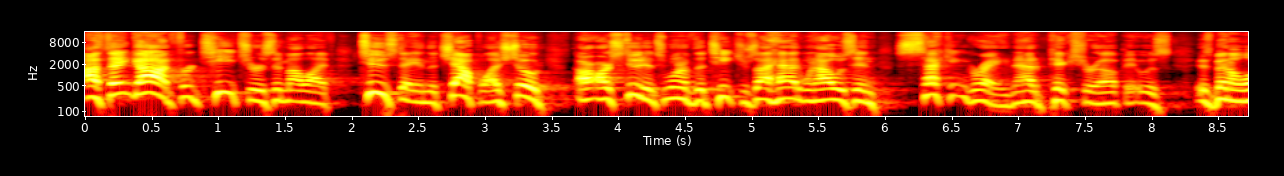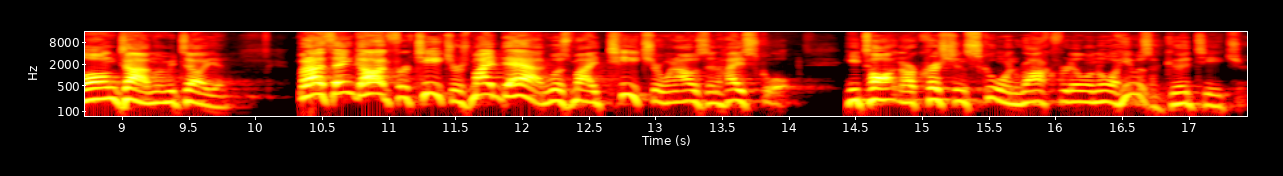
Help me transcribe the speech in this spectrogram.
I thank God for teachers in my life. Tuesday in the chapel, I showed our, our, students one of the teachers I had when I was in second grade. And I had a picture up. It was, it's been a long time, let me tell you. But I thank God for teachers. My dad was my teacher when I was in high school. He taught in our Christian school in Rockford, Illinois. He was a good teacher.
